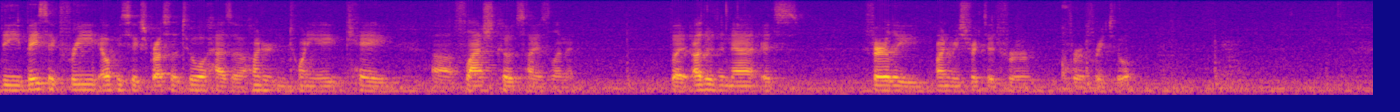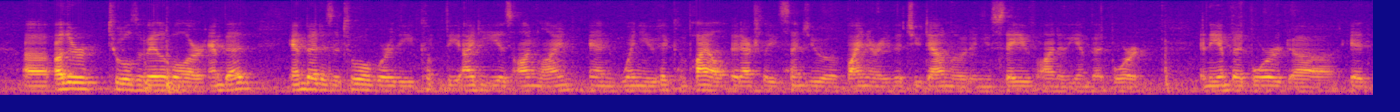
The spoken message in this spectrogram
The basic free LPCXpresso tool has a 128K uh, flash code size limit. But other than that, it's fairly unrestricted for, for a free tool. Uh, other tools available are Mbed. Mbed is a tool where the, the IDE is online, and when you hit compile, it actually sends you a binary that you download and you save onto the mbed board. And the mbed board, uh, it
